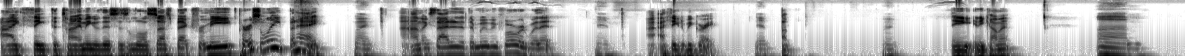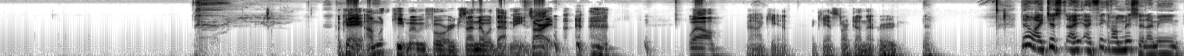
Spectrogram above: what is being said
I think the timing of this is a little suspect for me personally, but hey, right. I'm excited that they're moving forward with it. Yeah. I, think it'll be great. Yep. Uh, right. Any any comment? Um. Okay, I'm going to keep moving forward because I know what that means. All right. well, no, I can't. I can't start down that road. No, No, I just I, I think I'll miss it. I mean,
